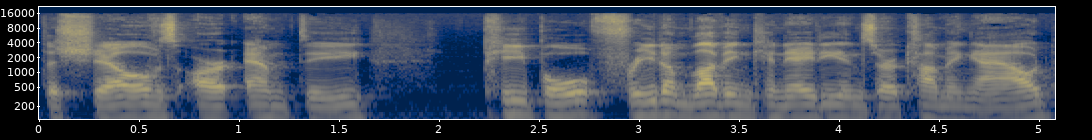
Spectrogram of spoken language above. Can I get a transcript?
The shelves are empty. People, freedom loving Canadians are coming out.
